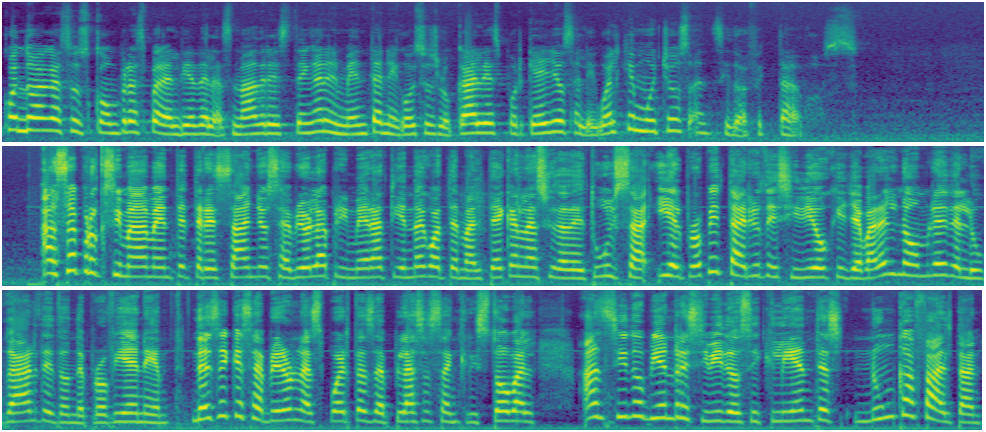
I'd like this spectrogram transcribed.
Cuando haga sus compras para el Día de las Madres, tengan en mente a negocios locales porque ellos, al igual que muchos, han sido afectados. Hace aproximadamente tres años se abrió la primera tienda guatemalteca en la ciudad de Tulsa y el propietario decidió que llevara el nombre del lugar de donde proviene. Desde que se abrieron las puertas de Plaza San Cristóbal, han sido bien recibidos y clientes nunca faltan,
